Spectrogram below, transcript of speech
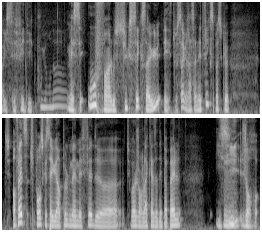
Oh, il s'est fait des couilles en or. Mais c'est ouf hein, le succès que ça a eu, et tout ça grâce à Netflix, parce que En fait, je pense que ça a eu un peu le même effet de, euh, tu vois, genre La Casa des Papel. Ici, Mhm. genre,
